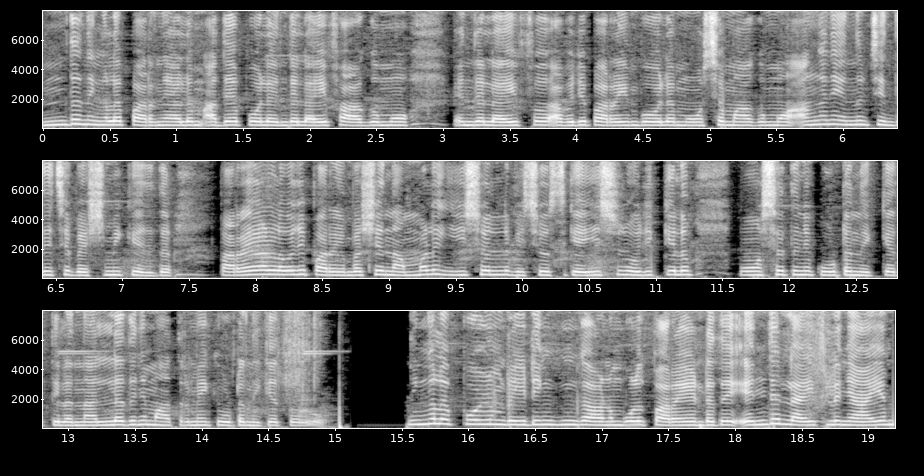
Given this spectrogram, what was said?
എന്ത് നിങ്ങളെ പറഞ്ഞാലും അതേപോലെ എന്റെ ലൈഫ് ആകുമോ എന്റെ ലൈഫ് അവർ പറയും പോലെ മോശമാകുമോ അങ്ങനെയൊന്നും ചിന്തിച്ച് വിഷമിക്കരുത്. പറയാനുള്ളവർ പറയും പക്ഷേ നമ്മൾ ഈശ്വരനിൽ വിശ്വസിക്കുക. ഈശ്വരൻ ഒരിക്കലും മോശത്തിന് കൂട്ടം നിൽക്കത്തില്ല. നല്ലതിന് മാത്രമേ കൂട്ടം നിൽക്കത്തുള്ളൂ. നിങ്ങളെപ്പോഴും റീഡിംഗ് കാണുമ്പോൾ പറയേണ്ടത് എന്റെ ലൈഫിൽ ന്യായം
